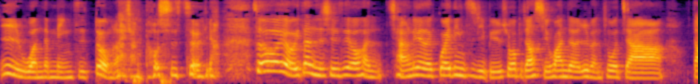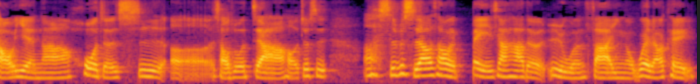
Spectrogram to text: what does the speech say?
日文的名字对我们来讲都是这样，所以我有一阵子其实有很强烈的规定自己，比如说比较喜欢的日本作家。导演啊，或者是呃小说家哈，就是啊，时不时要稍微背一下他的日文发音哦，为了可以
